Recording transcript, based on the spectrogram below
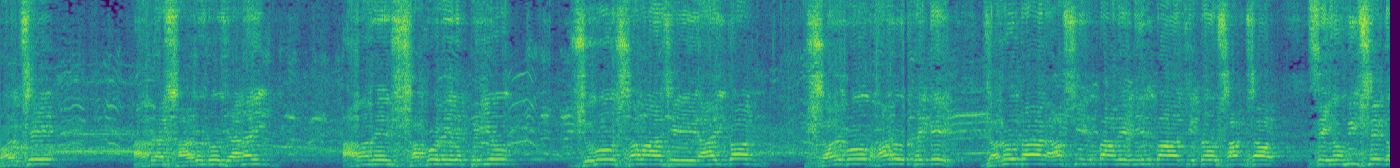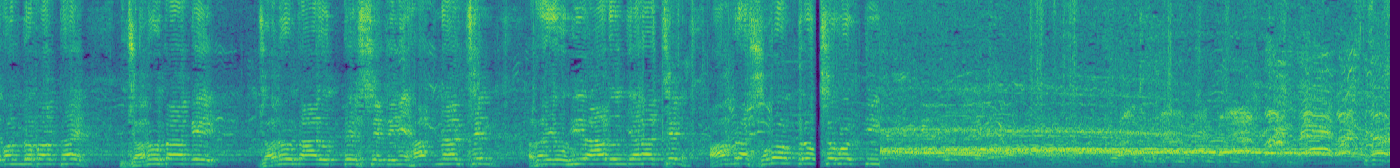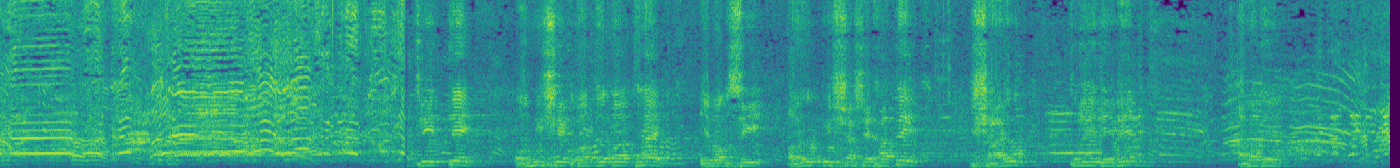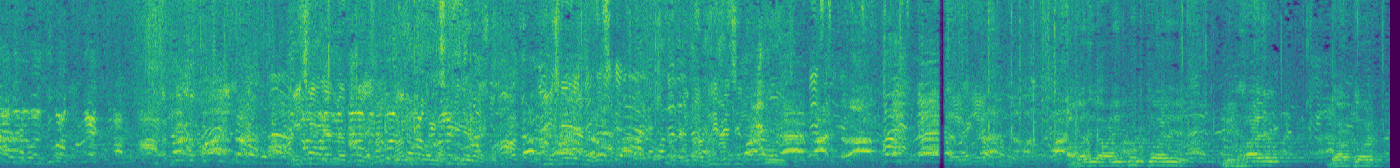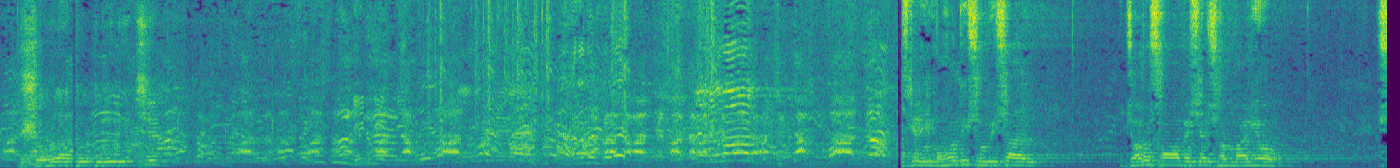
মঞ্চে আমরা স্বাগত জানাই আমাদের সকলের প্রিয় যুব সমাজের আইকন সর্বভারত থেকে জনতার আশীর্বাদে নির্বাচিত সাংসদ সেই অভিষেক বন্দ্যোপাধ্যায়। জনতাকে, জনতার উদ্দেশ্যে তিনি হাত নাড়ছেন এই অভিবাদন জানাচ্ছেন। আমরা সমগ্র নেতৃত্বে অভিষেক বন্দ্যোপাধ্যায় এবং শ্রী অরূপ বিশ্বাসের হাতে স্মারক তুলে দেবেন আমাদের আমাদের আলিপুরদুয়ারের বিধায়ক ডক্টর সৌরভ তুলে দিচ্ছেন। আজকের এই মহতি সুবিশাল জনসমাবেশের সম্মানীয়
